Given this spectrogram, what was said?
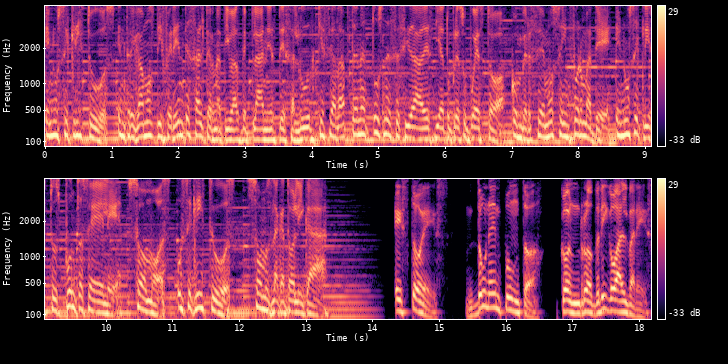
En Usecristus entregamos diferentes alternativas de planes de salud que se adaptan a tus necesidades y a tu presupuesto. Conversemos e infórmate en usecristus.cl. Somos Usecristus. Somos la Católica. Esto es Duna en Punto con Rodrigo Álvarez.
